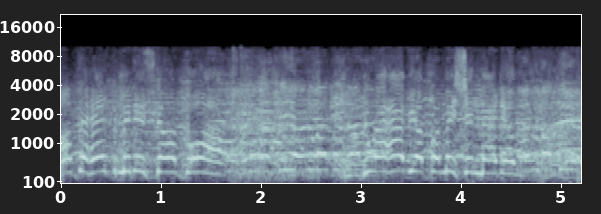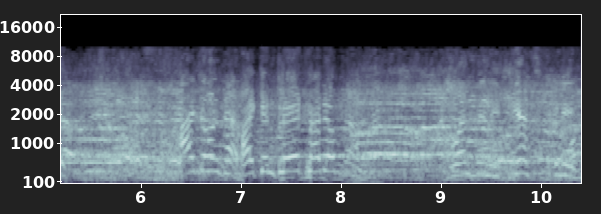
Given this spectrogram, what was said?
of the health minister of Goa. Do I have your permission, madam? I don't have. I can play it, madam. One minute. Yes, please.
